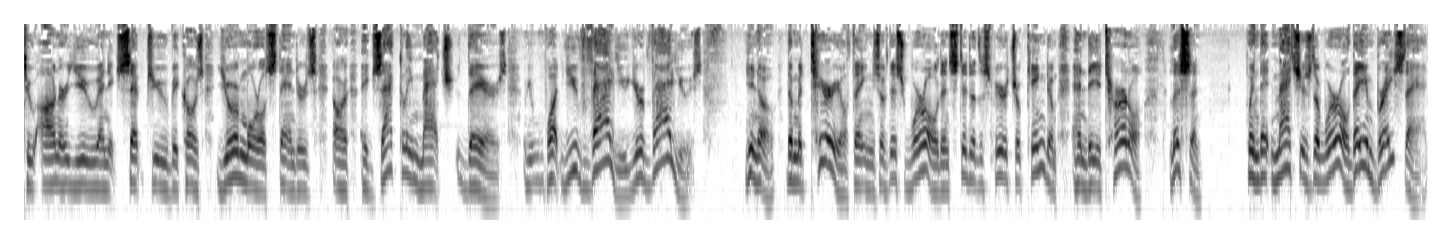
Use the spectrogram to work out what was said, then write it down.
to honor you and accept you because your moral standards are exactly match theirs. What you value, your values you know, the material things of this world instead of the spiritual kingdom and the eternal. Listen, when that matches the world. They embrace that.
